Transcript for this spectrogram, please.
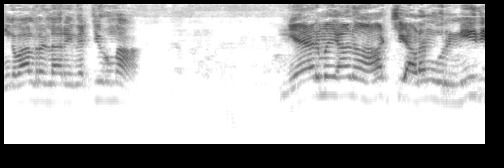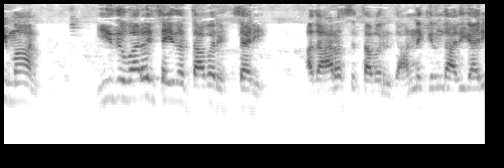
இங்க வாழ்ற எல்லாரையும் வெட்டிடுமா நேர்மையான ஆட்சியாளன் ஒரு நீதிமான். இதுவரை செய்த தவறு. சரி அது அரசு தவறு அன்னைக்கு இருந்த அதிகாரி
